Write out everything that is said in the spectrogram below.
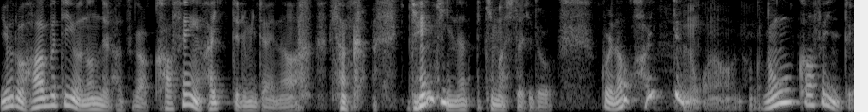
夜ハーブティーを飲んでるはずがカフェイン入ってるみたいな なんか元気になってきましたけどこれなんか入ってんのかな？なんかノンカフェインって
